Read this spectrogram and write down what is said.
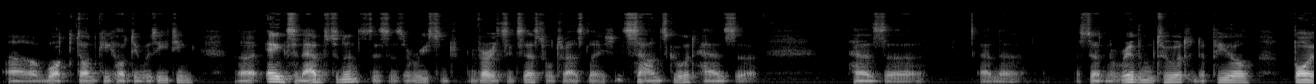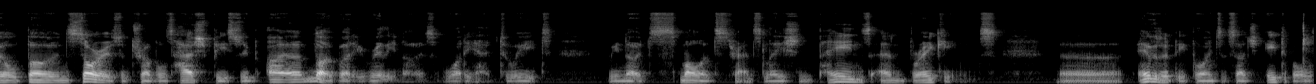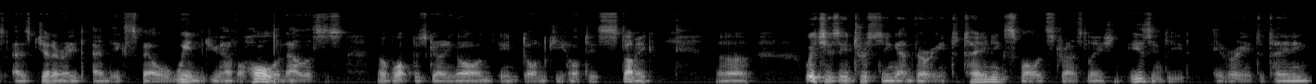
uh, what Don Quixote was eating. Uh, eggs and abstinence. This is a recent, very successful translation. Sounds good. Has uh, has uh, an, uh, a certain rhythm to it and appeal. Boiled bones, sorrows and troubles, hash pea soup. Uh, nobody really knows what he had to eat. We note Smollett's translation, pains and breakings. Uh, evidently points at such eatables as generate and expel wind. You have a whole analysis of what was going on in Don Quixote's stomach, uh, which is interesting and very entertaining. Smollett's translation is indeed very entertaining,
